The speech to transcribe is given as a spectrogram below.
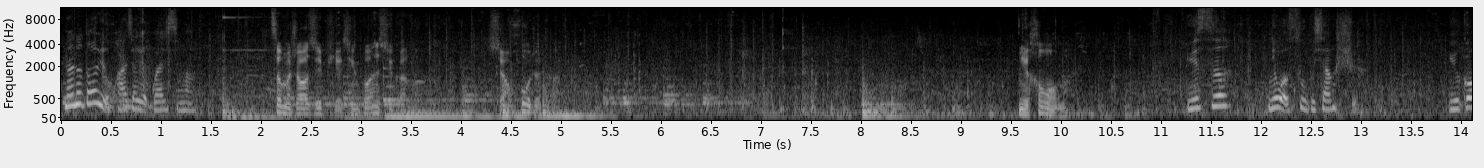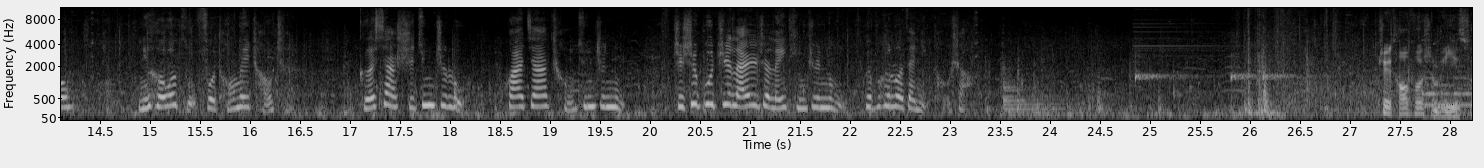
难道都与花家有关系吗？这么着急撇清关系干嘛？想护着他？你恨我吗？于私，你我素不相识。于公，你和我祖父同为朝臣，阁下识君之路，花家成君之怒，只是不知来日这雷霆之怒会不会落在你头上。这桃符什么意思？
